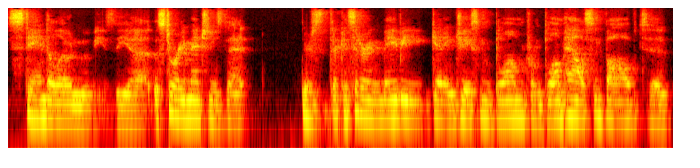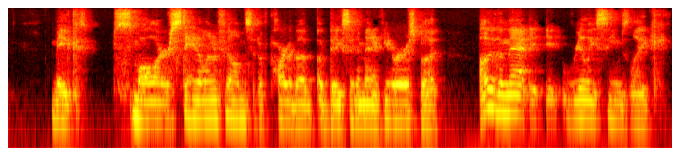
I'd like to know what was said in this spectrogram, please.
standalone movies. The uh, the story mentions that there's they're considering maybe getting Jason Blum from Blumhouse involved to make smaller standalone films sort of part of a, a big cinematic universe. But other than that, it, it really seems like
